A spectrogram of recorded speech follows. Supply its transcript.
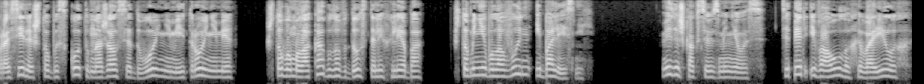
Просили, чтобы скот умножался двойнями и тройнями, чтобы молока было в достале хлеба, чтобы не было войн и болезней. Видишь, как все изменилось. Теперь и в аулах, и в аилах,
